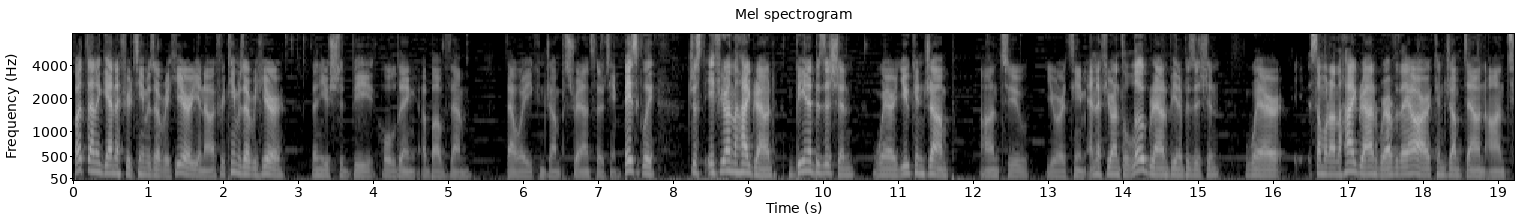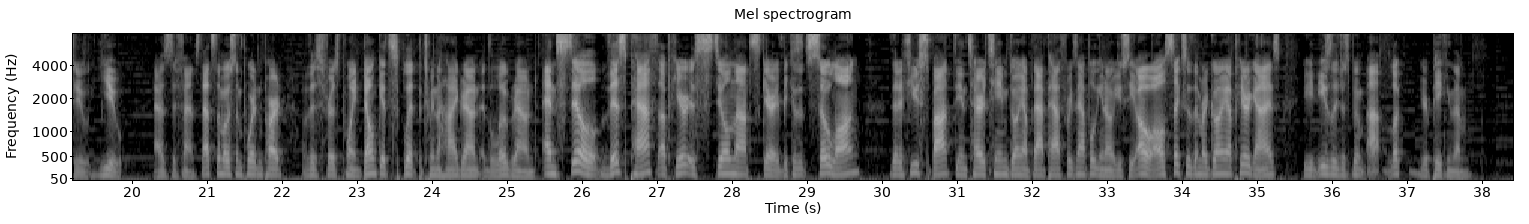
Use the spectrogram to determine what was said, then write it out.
But then again, if your team is over here, you know, if your team is over here, then you should be holding above them. That way you can jump straight onto their team. Basically, just if you're on the high ground, be in a position where you can jump onto your team. And if you're on the low ground, be in a position where someone on the high ground, wherever they are, can jump down onto you as defense. That's the most important part of this first point. Don't get split between the high ground and the low ground. And still, this path up here is still not scary because it's so long that if you spot the entire team going up that path, for example, you know, you see, oh, all six of them are going up here, guys. You can easily just boom, ah, look, you're peeking them.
